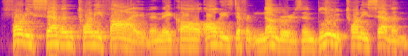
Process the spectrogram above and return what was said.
47 25 and they call all these different numbers and blue 27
